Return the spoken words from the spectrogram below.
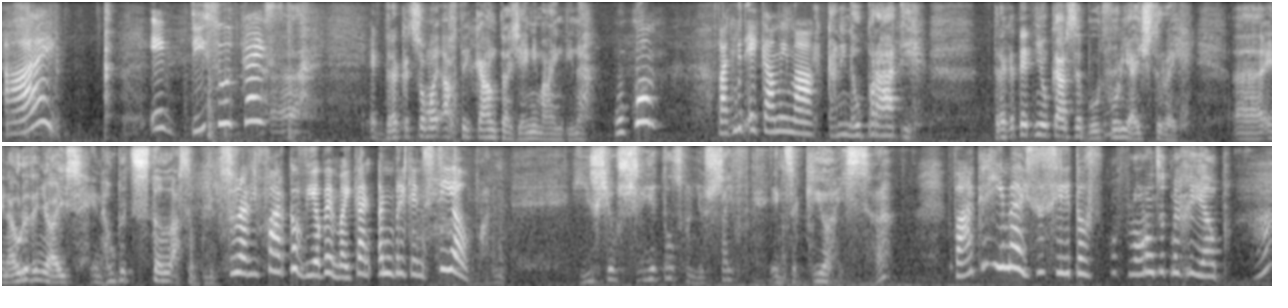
Ai. En die suitcase? Ek druk dit sommer agter die counter as jy nie mind nie. Hoekom? Wat moet ek aan my maak? Kan nie nou praat nie. Druk dit net in jou kar se boot voor die huis toe ry. Uh en hou dit in jou huis en hou dit stil asseblief. Sodat die varke weer by my kan inbreek en steel. Man, hier's jou sleutels van jou safe en secure huis, hè? Waar kry jy my huis se sleutels? Maar Florence het my gehelp. Hæ?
